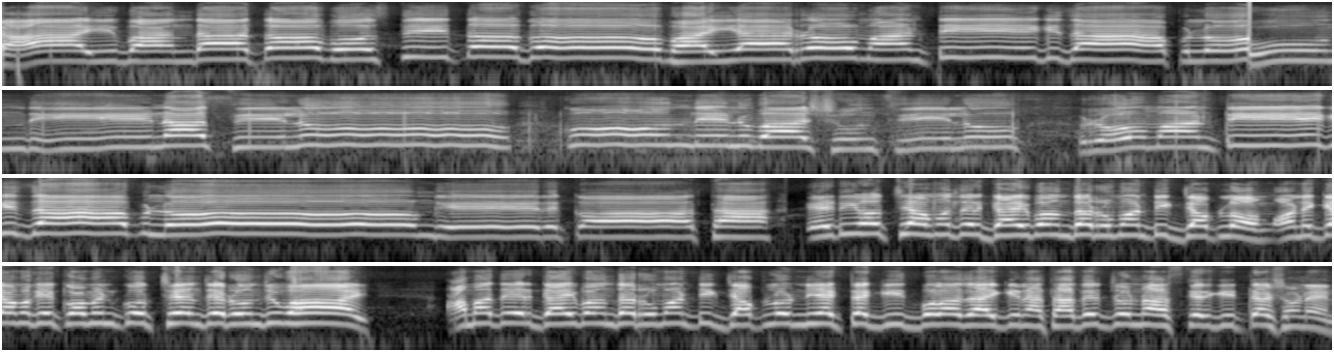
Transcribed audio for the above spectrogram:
গাই বান্দা তো অবস্থিত গো, ভাইয়া রোমান্টিক জাপলো। কোন দিন আসিলু কোন দিন বা শুনছিলু, রোমান্টিক জাপলং এর কথা। এটি হচ্ছে আমাদের গাইবান্ধা রোমান্টিক জাপলং। অনেকে আমাকে কমেন্ট করছেন যে, রঞ্জু ভাই, আমাদের গাইবান্ধা রোমান্টিক জাপলং নিয়ে একটা গীত বলা যায় কিনা? তাদের জন্য আজকের গীতটা শোনেন।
